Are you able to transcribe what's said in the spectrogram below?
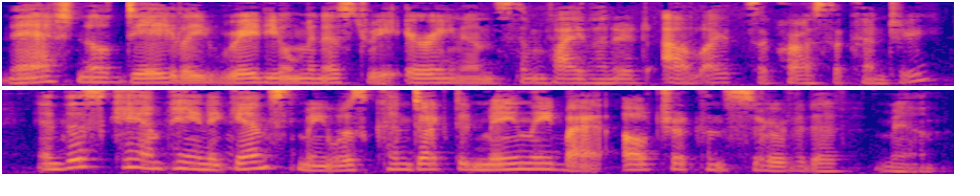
national daily radio ministry airing on some 500 outlets across the country. And this campaign against me was conducted mainly by ultra conservative men.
